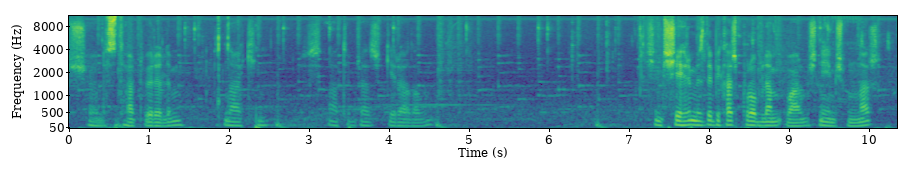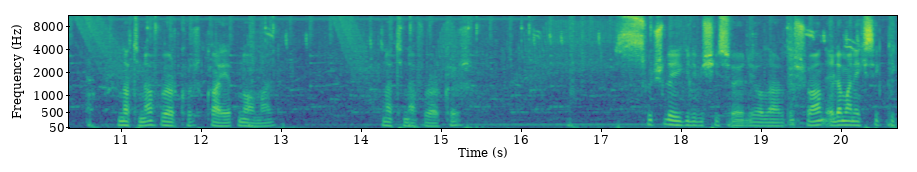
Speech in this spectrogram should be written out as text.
Şöyle start verelim. Lakin saati birazcık geri alalım. Şimdi şehrimizde birkaç problem varmış. Neymiş bunlar? Not enough worker. Gayet normal. Not enough worker. Suçla ilgili bir şey söylüyorlardı. Şu an eleman eksikliği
